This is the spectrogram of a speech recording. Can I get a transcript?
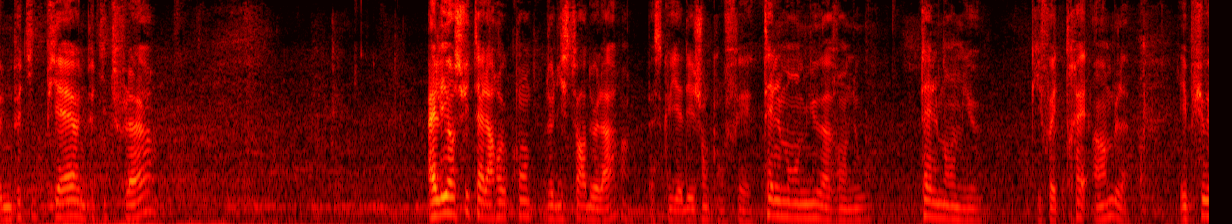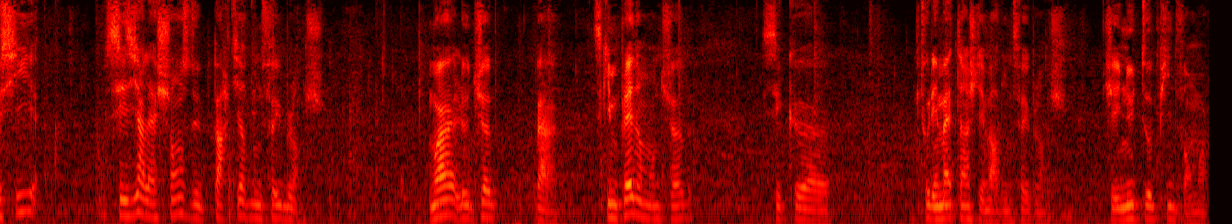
une petite pierre, une petite fleur. Aller ensuite à la rencontre de l'histoire de l'art, parce qu'il y a des gens qui ont fait tellement mieux avant nous, tellement mieux, qu'il faut être très humble. Et puis aussi, saisir la chance de partir d'une feuille blanche. Moi, le job, bah, ce qui me plaît dans mon job, c'est que euh, tous les matins, je démarre d'une feuille blanche. J'ai une utopie devant moi.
